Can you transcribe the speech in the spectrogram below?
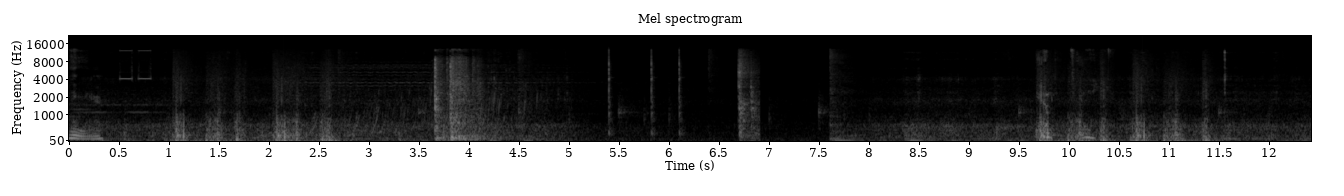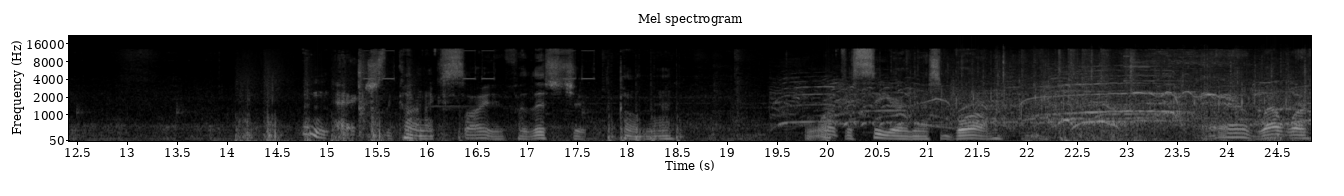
here. Empty. I'm actually kind of for this chick to come in. I want to see her in this bra. Yeah, well worth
